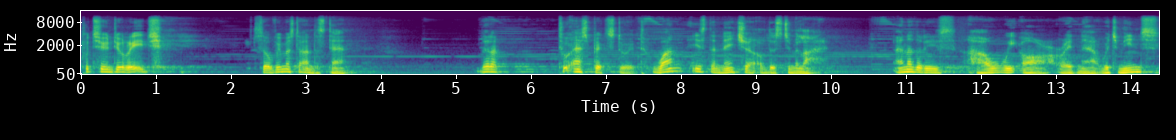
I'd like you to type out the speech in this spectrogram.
puts you into rage. So we must understand, there are two aspects to it. One is the nature of the stimuli, another is how we are right now, which means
